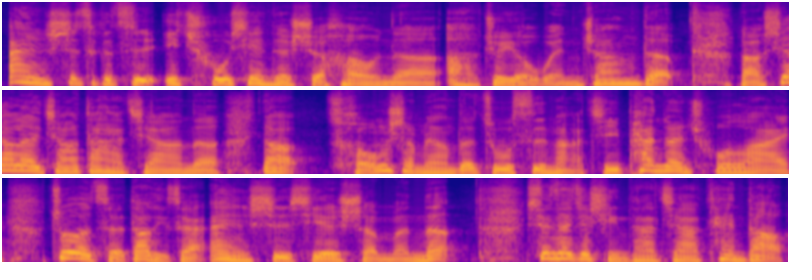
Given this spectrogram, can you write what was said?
暗示这个字一出现的时候呢，啊，就有文章的老师要来教大家呢，要从什么样的蛛丝马迹判断出来作者到底在暗示些什么呢？现在就请大家看到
